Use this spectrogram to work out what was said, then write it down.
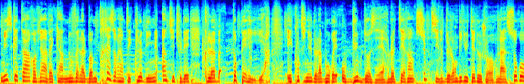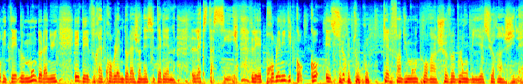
Mischetta revient avec un nouvel album très orienté clubbing intitulé Club Toperir et continue de labourer au bulldozer le terrain subtil de l'ambiguïté de genre, la sororité, le monde de la nuit et des vrais problèmes de la jeunesse italienne, l'ecstasy, les problèmes di coco et surtout quelle fin du monde pour un cheveu blond oublié sur un gilet.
